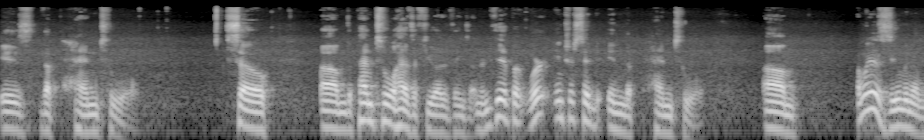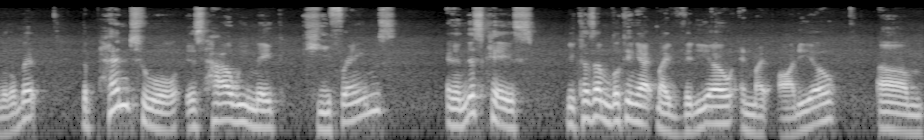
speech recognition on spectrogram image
is the pen tool. So um, the pen tool has a few other things underneath it, but we're interested in the pen tool. Um, I'm going to zoom in a little bit. The pen tool is how we make keyframes. And in this case, because I'm looking at my video and my audio, um,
